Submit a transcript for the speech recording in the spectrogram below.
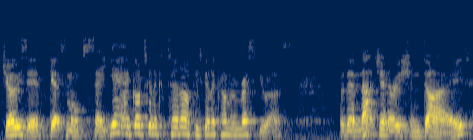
Joseph gets them all to say, Yeah, God's going to turn up, He's going to come and rescue us. But then that generation died,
